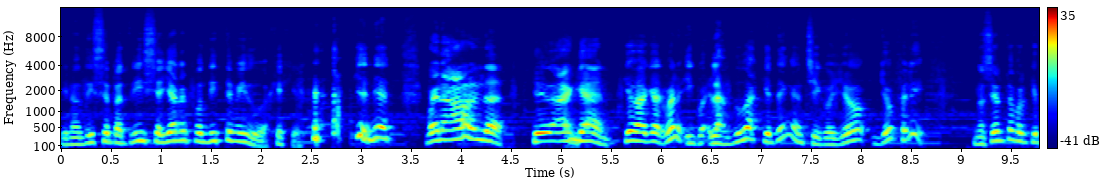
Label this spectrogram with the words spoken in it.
y nos dice Patricia, ya respondiste mi duda. Jeje. Buena onda. Qué bacán. Qué bacán. Bueno, y las dudas que tengan, chicos, yo, yo feliz. ¿No es cierto? Porque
